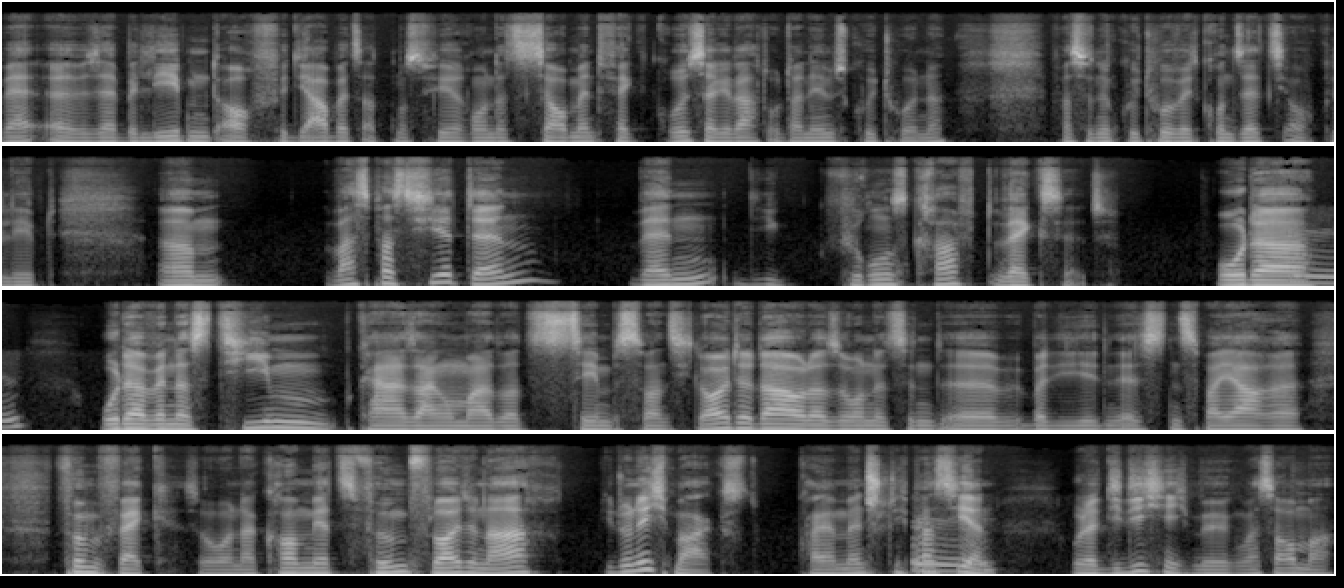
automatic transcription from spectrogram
äh, äh, sehr belebend, auch für die Arbeitsatmosphäre. Und das ist ja auch im Endeffekt größer gedacht Unternehmenskultur. Ne? Was für eine Kultur wird grundsätzlich auch gelebt. Ähm, was passiert denn, wenn die Führungskraft wechselt? Oder mhm oder wenn das Team, kann ja sagen wir mal, du hast 10 bis 20 Leute da oder so und es sind äh, über die letzten zwei Jahre fünf weg. So, und da kommen jetzt fünf Leute nach, die du nicht magst. Kann ja menschlich mhm. passieren. Mhm. Oder die dich nicht mögen, was auch immer.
